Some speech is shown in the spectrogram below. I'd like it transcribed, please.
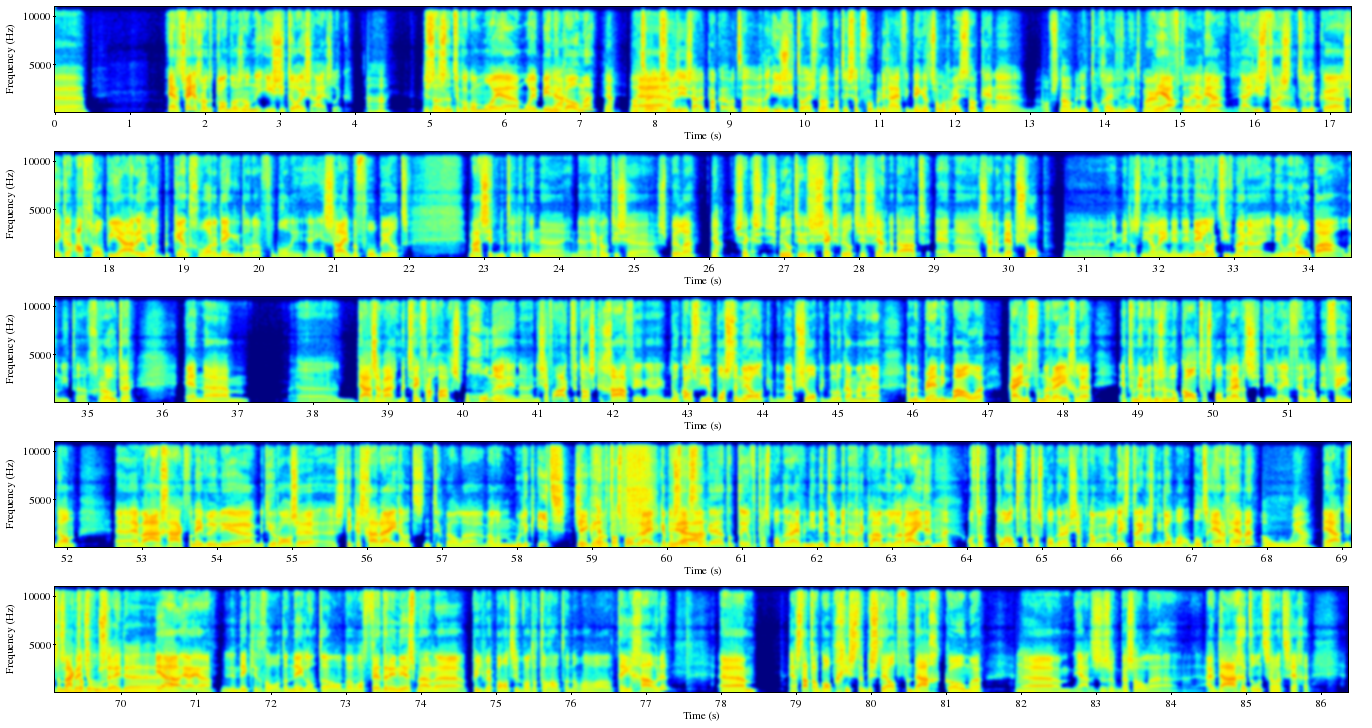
ja de tweede grote klant was dan Easy Toys eigenlijk. aha, Dus dat is natuurlijk ook een mooie, mooie binnenkomen. ja. Laten we, Eh. zullen we die eens uitpakken? Want, eh, want de Easy Toys, wat, wat is dat voor bedrijf? Ik denk dat sommige mensen het al kennen. Of ze nou willen toegeven of niet. Maar Ja, vertel jij het maar. Ja, ja, Easy Toys is natuurlijk eh, zeker de afgelopen jaren heel erg bekend geworden, denk ik, door eh, Voetbal in, Inside bijvoorbeeld. Maar het zit natuurlijk in, eh, in de erotische spullen. Ja, seks, speeltjes. De seksspeeltjes, Ja. inderdaad. En eh zijn een webshop. eh, inmiddels niet alleen in, in Nederland actief, maar in heel Europa, al dan niet groter. En ehm, eh, daar zijn we eigenlijk met twee vrachtwagens begonnen. En die zei van, ah, ik vind het hartstikke gaaf. Ik, ik doe ook alles via PostNL. Ik heb een webshop. Ik wil ook aan mijn, aan mijn branding bouwen. Kan je dit voor me regelen? En toen hebben we dus een lokaal transportbedrijf. Dat zit hier dan even verderop in Veendam. Eh, hebben we aangehaakt van, hey, willen jullie eh, met die roze eh, stickers gaan rijden? Want het is natuurlijk wel, wel een moeilijk iets. Zeker Ja. voor de transportbedrijven. Ik heb nog Ja. steeds dat, dat heel veel transportbedrijven niet met, hun- met hun reclame willen rijden. Nee. Of dat klant van het transportbedrijf zegt van, nou, we willen deze trailers niet op, op ons erf hebben. Oh ja. Ja, dus dan maakt dat beetje wel moeilijk. omstreden. Ja, ja, ja. Dan denk je dat, al, dat Nederland al wel wat verder in is. Maar puntje bij paaltje wordt het toch altijd nog wel, wel tegengehouden. Ehm, en er staat ook op gisteren besteld, vandaag gekomen. Mm. Ehm, ja, dus dat is ook best wel eh, uitdagend om het zo maar te zeggen.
